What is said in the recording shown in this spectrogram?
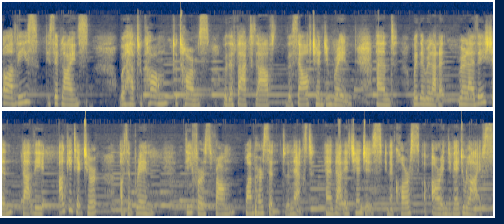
All of these disciplines will have to come to terms with the fact of the self-changing brain and with the realization that the architecture of the brain differs from one person to the next and that it changes in the course of our individual lives.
